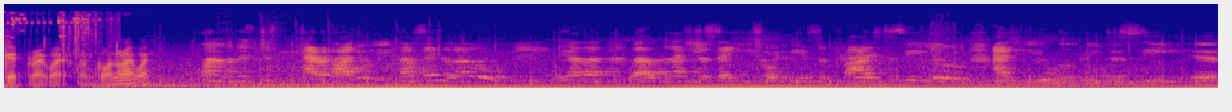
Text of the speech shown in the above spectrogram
Good, right way. I'm going the right way. One of them is just terrified you'll leave without saying hello. The other, well, let's just say he's going to be as surprised to see you as you will be to see him.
